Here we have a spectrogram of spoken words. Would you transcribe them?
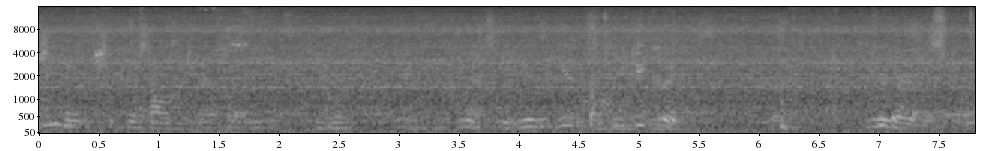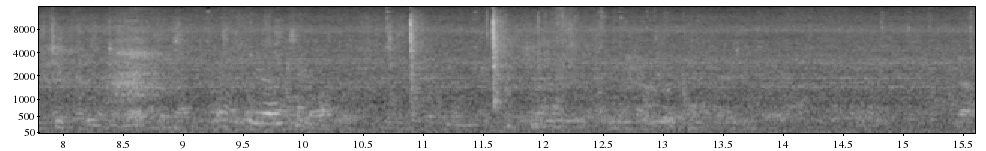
She she goes all the Yes, you, you, you did good. You did good. You're okay. Yeah.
